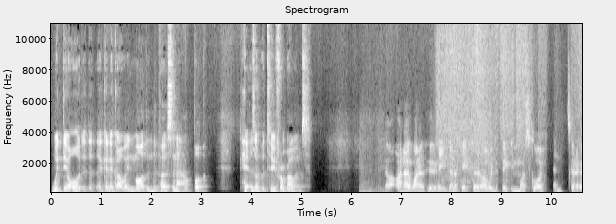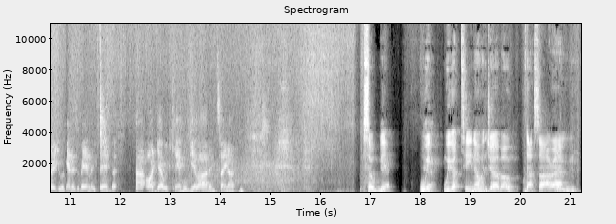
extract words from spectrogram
with the order that they're going to go in more than the personnel. But hit us up with two front rowers. I know one of who he's going to pick, but I wouldn't have picked him in my squad, and it's going to hurt you again as a Manly fan. But uh, I'd go with Campbell Gillard and Tino. So we yeah. we yeah. we got Tino and Gerbo. That's our um,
